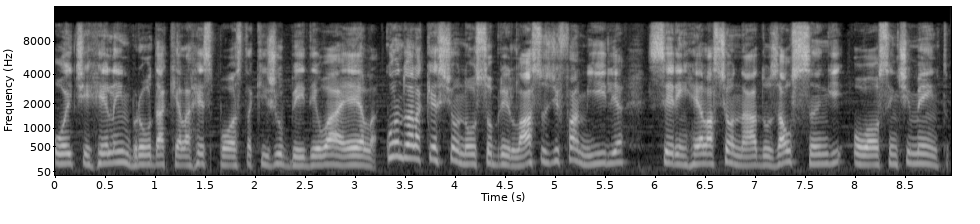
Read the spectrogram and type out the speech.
Oichi relembrou daquela resposta que Jubei deu a ela, quando ela questionou sobre laços de família serem relacionados ao sangue ou ao sentimento.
